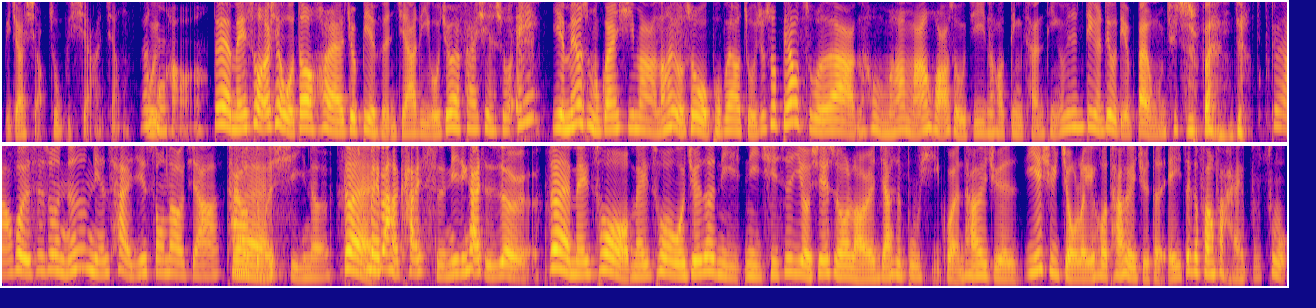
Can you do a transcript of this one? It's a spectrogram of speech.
比较小，住不下这样子。那很好啊。对，没错。而且我到后来就变本加厉，我就会发现说，哎，也没有什么关系嘛。然后有时候我婆婆要煮，我就说不要煮了啦。然后我们马上马上划手机，然后订餐厅，因为订了六点半，我们去吃饭这样。对啊，或者是说你那时候年菜已经送到家，他要怎么洗呢？对，没办法开始，你已经开始热了。对，没错，没错。我觉得你你其实有些时候老人家是不习惯，他会觉得，也许久了以后他会觉得，哎，这个方法还不错。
